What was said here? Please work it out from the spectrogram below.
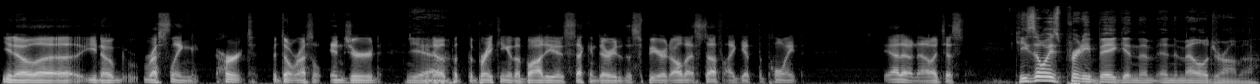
you know, uh, you know, wrestling hurt but don't wrestle injured. Yeah. You know, but the breaking of the body is secondary to the spirit, all that stuff. I get the point. I don't know. It just He's always pretty big in the in the melodrama,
